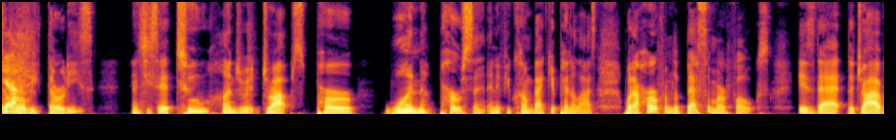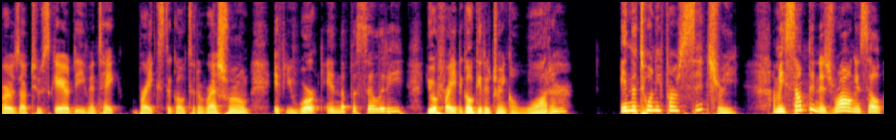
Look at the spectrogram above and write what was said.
to Yeah. early 30s and she said 200 drops per one person and if you come back you're penalized. What i heard from the bessemer folks is that the drivers are too scared to even take breaks to go to the restroom. If you work in the facility you're afraid to go get a drink of water. In the 21st century I mean, something is wrong. And so,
